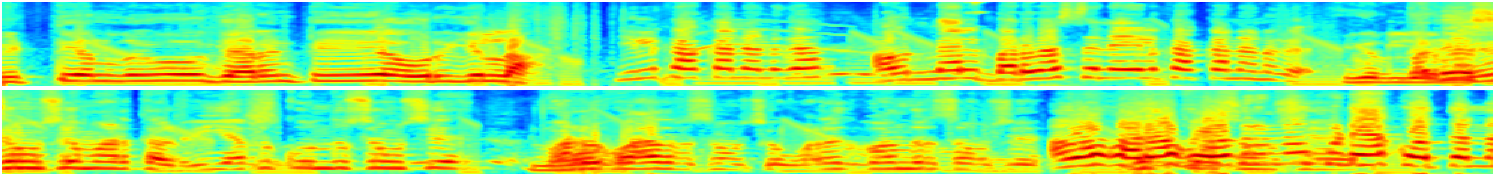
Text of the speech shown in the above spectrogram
ಬಿಟ್ಟಿ ಅನ್ನೋದು ಗ್ಯಾರಂಟಿ ಅವ್ರಿಗಿಲ್ಲ. ಇಲ್ಲ ಕಾಕ ನನಗ? ಅವ್ನ ಮೇಲೆ ಭರವಸೆನೆ ಇಲ್ಲ ಕಾಕ ನನಗ. ಇರ್ಲಿ ಬರೇ ಸಂಶಯ ಮಾಡ್ತಾಳ್ರಿ ಅದಕ್ಕೊಂದು ಸಂಶಯ? ಹೊರಗ್ ಹೋದ್ರ ಸಂಶಯ ಒಳಗ್ ಬಂದ್ರ ಸಂಶಯ. ಅವ ಹೊರ ಹೋದ್ರು ಕುಡಿಯಾಕ ಹೋತಾನ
